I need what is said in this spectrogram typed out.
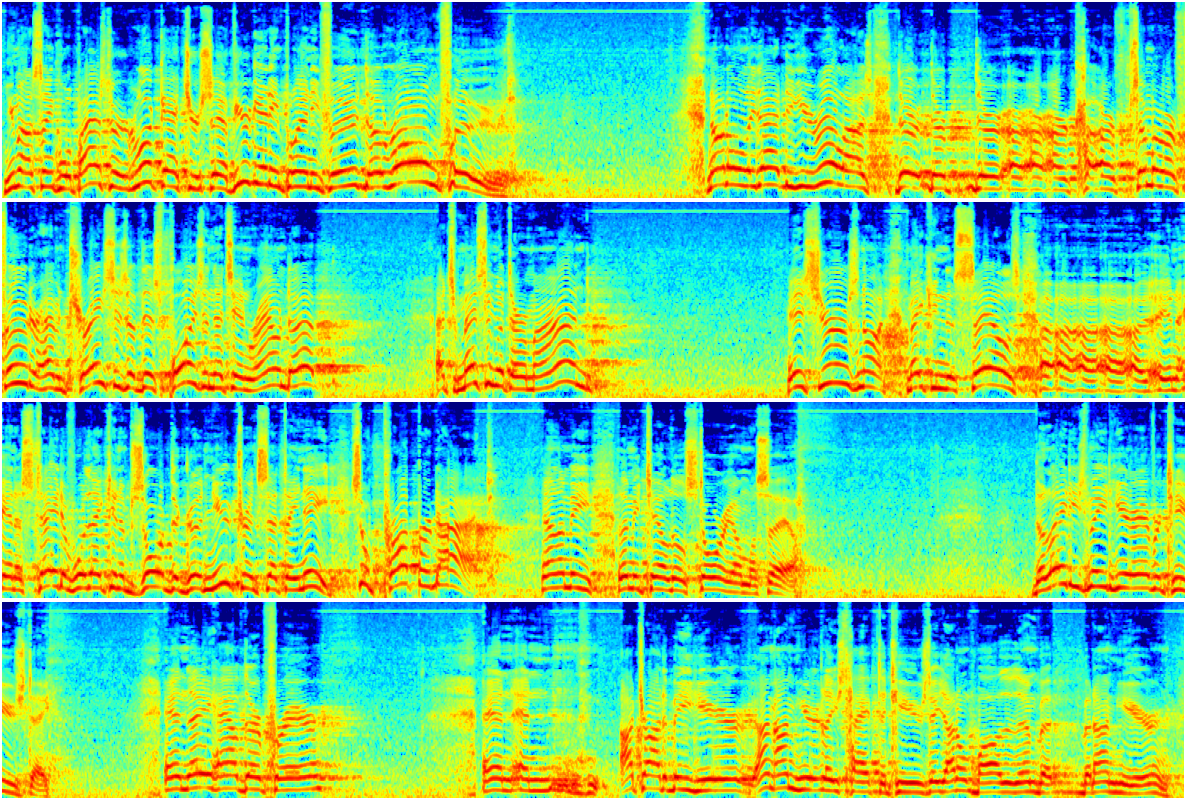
You might think, well, Pastor, look at yourself. You're getting plenty food, the wrong food. Not only that, do you realize there, there, there are, are, are, some of our food are having traces of this poison that's in Roundup? That's messing with their mind. It sure is not making the cells uh, uh, uh, uh, in, in a state of where they can absorb the good nutrients that they need. So, proper diet. Now, let me, let me tell a little story on myself. The ladies meet here every Tuesday, and they have their prayer and and I try to be here. I'm, I'm here at least half the Tuesdays. I don't bother them, but but I'm here.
